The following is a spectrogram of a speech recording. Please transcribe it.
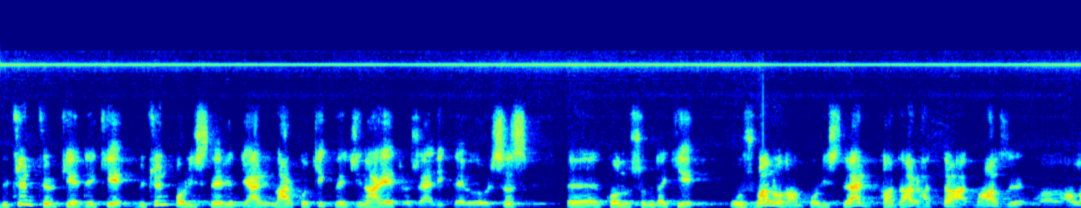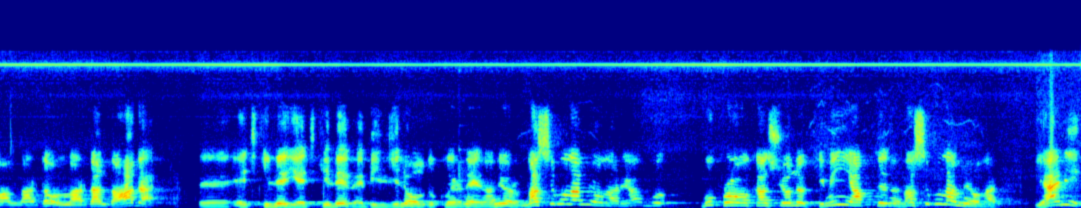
bütün Türkiye'deki bütün polislerin yani narkotik ve cinayet özellikle ve hırsız e, konusundaki uzman olan polisler kadar hatta bazı e, alanlarda onlardan daha da e, etkili, yetkili ve bilgili olduklarına inanıyorum. Nasıl bulamıyorlar ya bu bu provokasyonu kimin yaptığını nasıl bulamıyorlar? Yani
